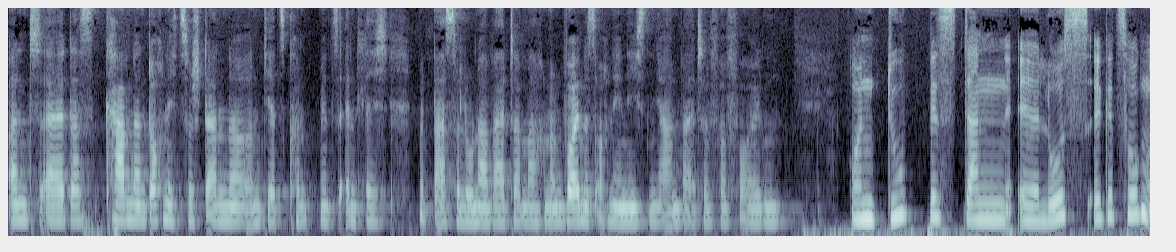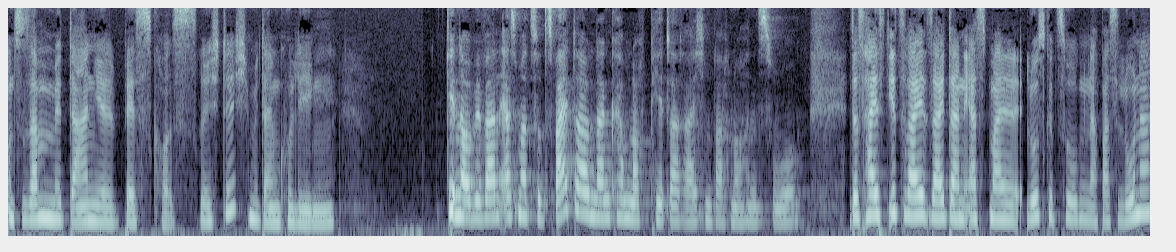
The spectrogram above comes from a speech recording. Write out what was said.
Und äh, das kam dann doch nicht zustande. Und jetzt konnten wir jetzt endlich mit Barcelona weitermachen und wollen es auch in den nächsten Jahren weiter verfolgen. Und du bist dann äh, losgezogen und zusammen mit Daniel Beskos, richtig? Mit deinem Kollegen. Genau, wir waren erstmal zu zweiter und dann kam noch Peter Reichenbach noch hinzu. Das heißt, ihr zwei seid dann erstmal losgezogen nach Barcelona.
